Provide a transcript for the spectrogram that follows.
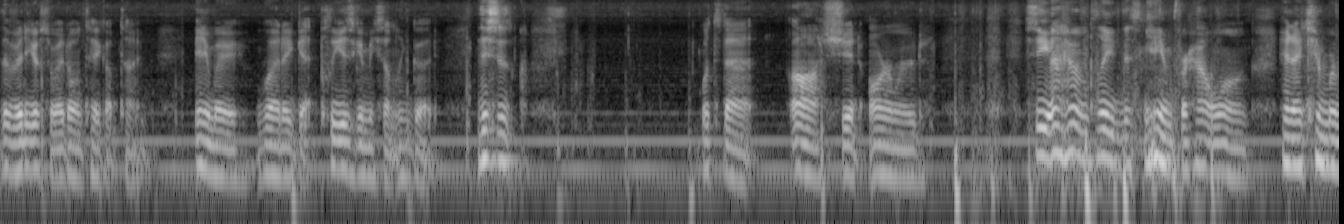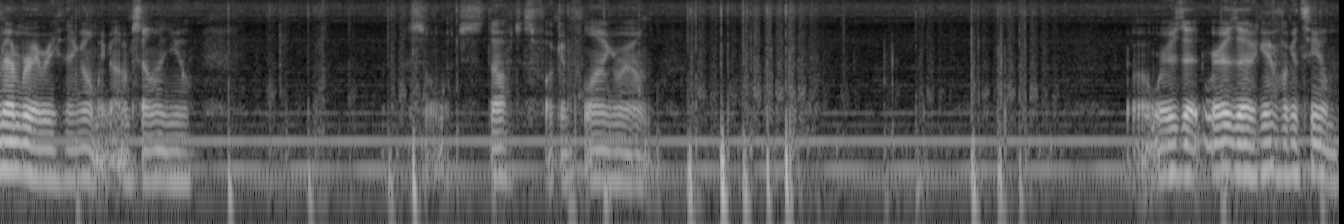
the video, so I don't take up time. Anyway, what I get, please give me something good. This is, what's that? Ah, oh, shit, armored. See, I haven't played this game for how long, and I can remember everything. Oh my god, I'm selling you. So much stuff just fucking flying around. Uh, where is it? Where is it? I can't fucking see him.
